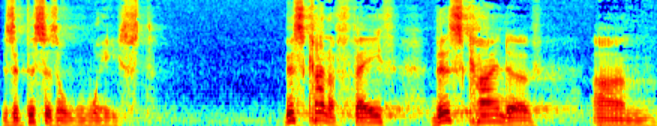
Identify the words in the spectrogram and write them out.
is that this is a waste. This kind of faith, this kind of um,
